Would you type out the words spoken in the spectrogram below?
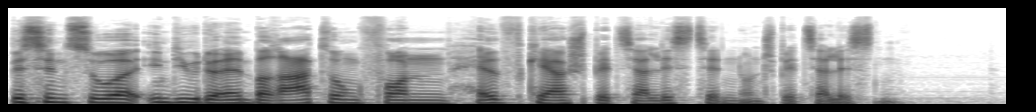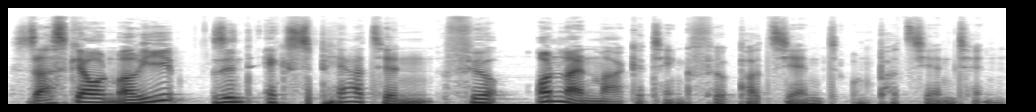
bis hin zur individuellen Beratung von Healthcare-Spezialistinnen und Spezialisten. Saskia und Marie sind Expertinnen für Online-Marketing für Patient und Patientinnen.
